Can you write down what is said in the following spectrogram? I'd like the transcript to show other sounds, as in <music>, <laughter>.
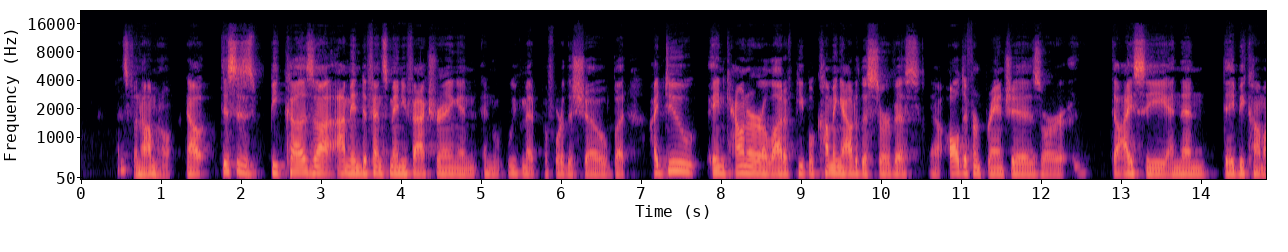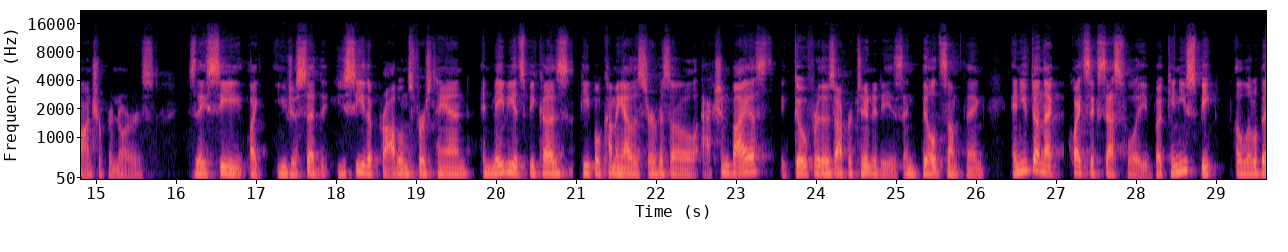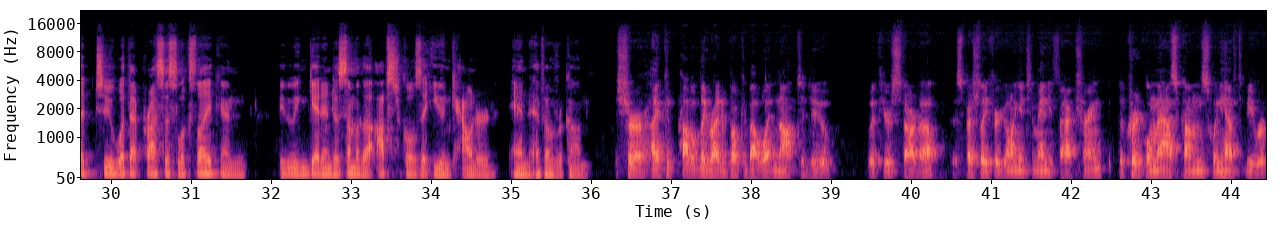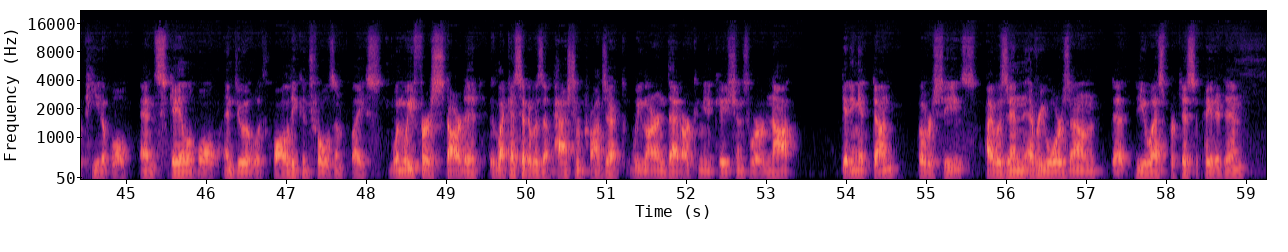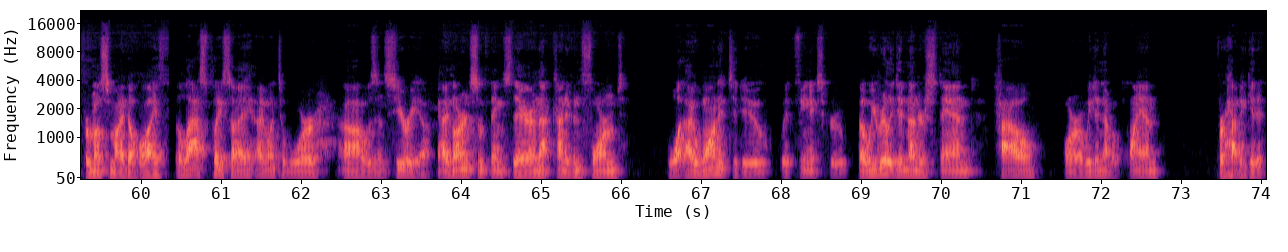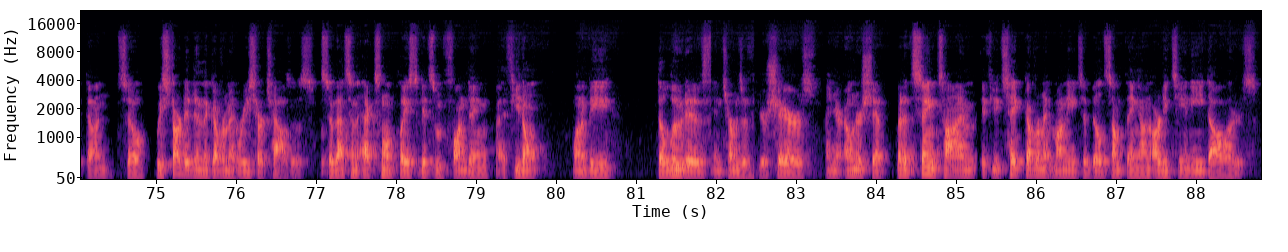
That's phenomenal. Now, this is because uh, I'm in defense manufacturing and, and we've met before the show, but I do encounter a lot of people coming out of the service, all different branches or the IC, and then they become entrepreneurs is they see, like you just said, that you see the problems firsthand. And maybe it's because people coming out of the service are a little action biased. They go for those opportunities and build something. And you've done that quite successfully. But can you speak a little bit to what that process looks like? And maybe we can get into some of the obstacles that you encountered and have overcome. Sure. I could probably write a book about what not to do with your startup, especially if you're going into manufacturing. The critical mass comes when you have to be repeatable and scalable and do it with quality controls in place. When we first started, like I said, it was a passion project. We learned that our communications were not getting it done overseas. I was in every war zone that the US participated in for most of my adult life. The last place I, I went to war uh, was in Syria. I learned some things there, and that kind of informed what I wanted to do with Fenix Group, but we really didn't understand how or we didn't have a plan for how to get it done. So we started in the government research houses. So that's an excellent place to get some funding if you don't want to be dilutive in terms of your shares and your ownership. But at the same time, if you take government money to build something on RDT&E dollars,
